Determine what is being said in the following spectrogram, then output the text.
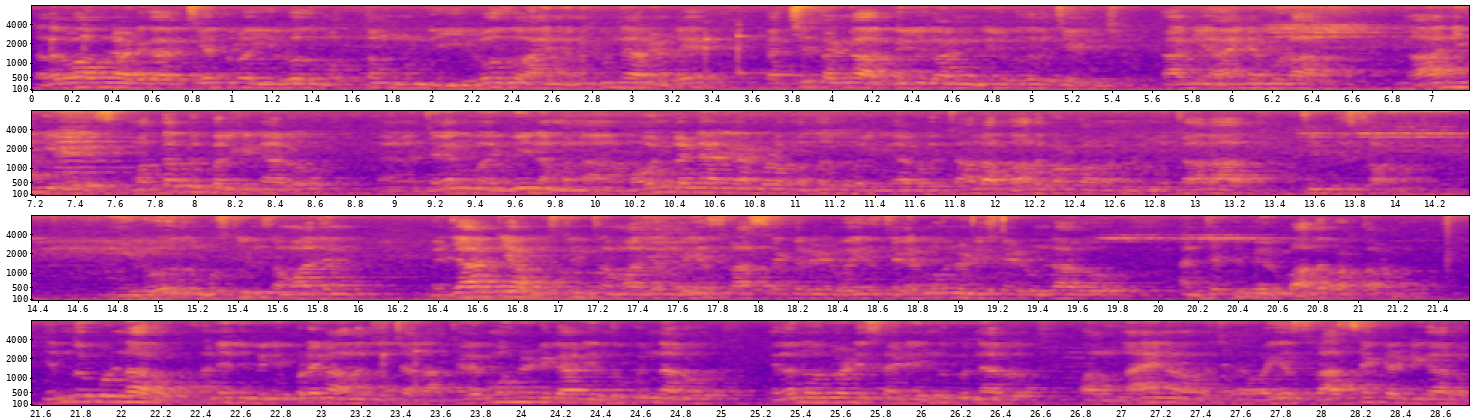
చంద్రబాబు నాయుడు గారి చేతిలో ఈరోజు మొత్తం ఉంది. ఈరోజు ఆయన అనుకున్నారంటే ఖచ్చితంగా ఆ బిల్లు కానీ నిలుపుదల చేయొచ్చు కానీ ఆయన కూడా దానికి మద్దతు పలికినారు. జగన్ మీన మన పవన్ కళ్యాణ్ గారు కూడా మద్దతు పలికినారు. చాలా బాధపడతా ఉన్నాం మేము చాలా చింతిస్తా ఉన్నాం. ఈరోజు ముస్లిం సమాజం మెజారిటీ ఆ ముస్లిం సమాజం Y S Rajasekhara Reddy Y S Jaganmohan Reddy side ఉన్నారు అని చెప్పి మీరు బాధపడతా ఉన్నారు ఎందుకున్నారు అనేది మీరు ఎప్పుడైనా ఆలోచించారా? జగన్మోహన్ రెడ్డి గారు ఎందుకున్నారు జగన్మోహన్ రెడ్డి సైడ్ ఎందుకున్నారు వాళ్ళ నాయన వైఎస్ రాజశేఖర రెడ్డి గారు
